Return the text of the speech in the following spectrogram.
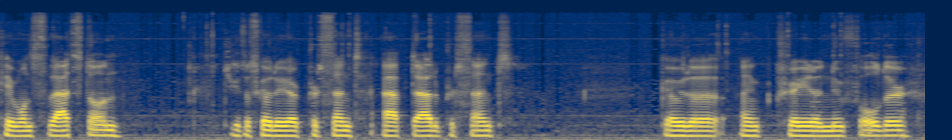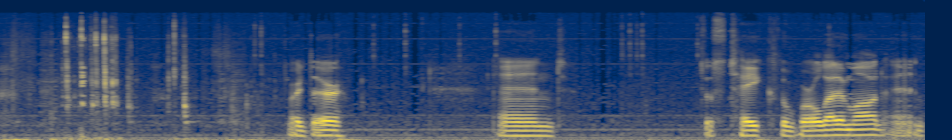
Okay, once that's done, you can just go to your percent app data percent go to and create a new folder. Right there. And just take the world edit mod and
